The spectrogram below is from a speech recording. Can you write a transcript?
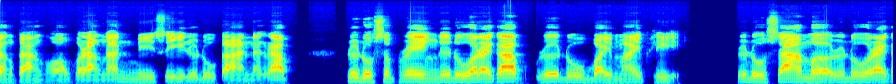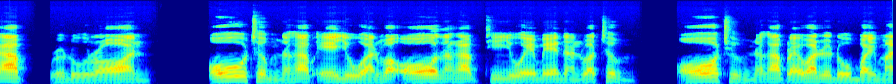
ต่างๆ ของฝรั่งนั้นมี 4 ฤดูกาลนะครับ ฤดูสปริงฤดูอะไรครับ ฤดูใบไม้ผลิฤดูซัมเมอร์ฤดูอะไรครับ ฤดูร้อน autumn นะครับ a u อ่านว่า o นะครับ t u m n อ่านว่า tum autumn นะครับ แปลว่าฤดูใบไม้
